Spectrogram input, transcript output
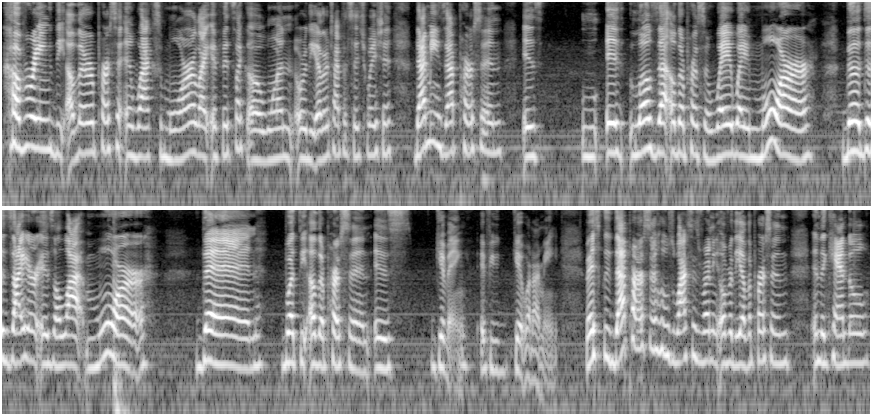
covering the other person in wax more, like if it's like a one or the other type of situation, that means that person is it loves that other person way way more. The desire is a lot more than what the other person is giving, if you get what I mean. Basically, that person whose wax is running over the other person in the candle,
